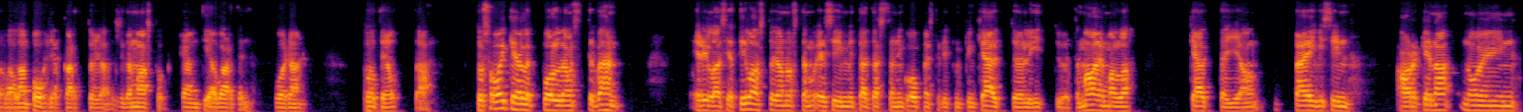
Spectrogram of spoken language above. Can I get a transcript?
tavallaan pohjakarttoja sitä maastokäyntiä varten voidaan toteuttaa. Tuossa oikealle puolelle on sitten vähän erilaisia tilastoja nostanut esiin, mitä tässä niin OpenStreetMapin käyttöön liittyy, että maailmalla käyttäjiä on päivisin arkena noin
